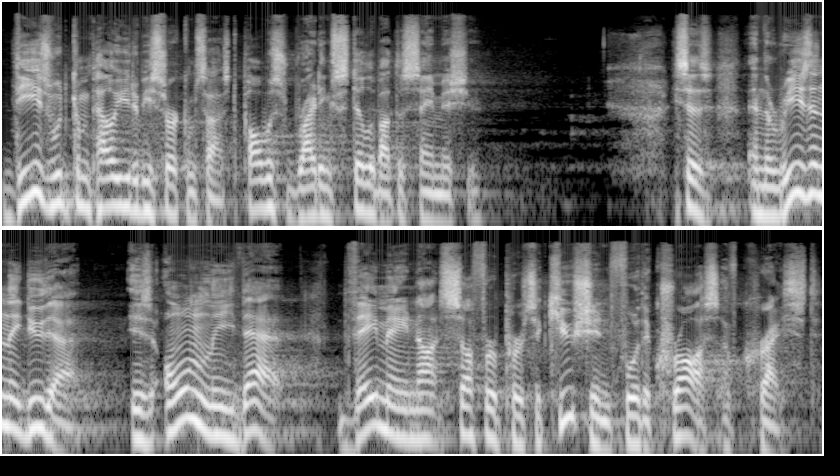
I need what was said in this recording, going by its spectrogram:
these would compel you to be circumcised. Paul was writing still about the same issue. He says, and the reason they do that is only that they may not suffer persecution for the cross of Christ.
